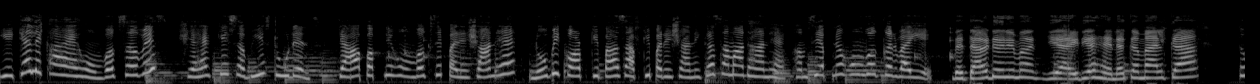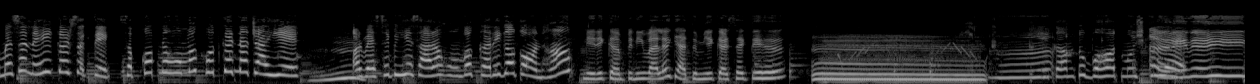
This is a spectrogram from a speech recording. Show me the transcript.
ये क्या लिखा है होमवर्क सर्विस? शहर के सभी स्टूडेंट्स क्या आप अपने होमवर्क से परेशान हैं? नोबी कॉर्प के पास आपकी परेशानी का समाधान है। हमसे अपना होमवर्क करवाइए। बताओ डोरेमोन ये आइडिया है ना कमाल का? तुम ऐसा नहीं कर सकते। सबको अपना होमवर्क खुद करना चाहिए। हम्म, और वैसे भी ये सारा होमवर्क करेगा कौन हाँ? मेरे कंपनी वाला क्या तुम ये कर सकते हो? ये काम तो बहुत मुश्किल है। नहीं।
